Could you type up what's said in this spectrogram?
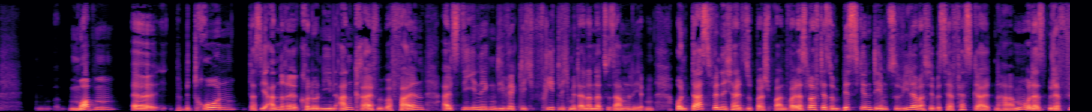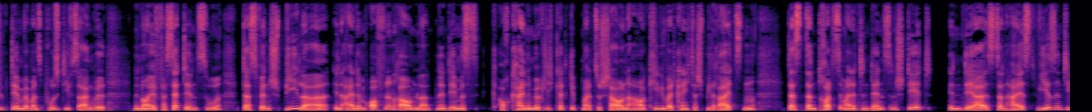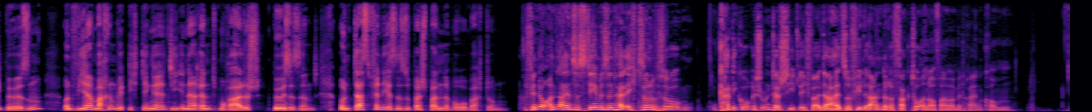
mobben, äh, bedrohen, dass sie andere Kolonien angreifen, überfallen, als diejenigen, die wirklich friedlich miteinander zusammenleben. Und das finde ich halt super spannend, weil das läuft ja so ein bisschen dem zuwider, was wir bisher festgehalten haben, oder, oder fügt dem, wenn man es positiv sagen will, eine neue Facette hinzu, dass wenn Spieler in einem offenen Raum landen, in dem es auch keine Möglichkeit gibt, mal zu schauen, ah, okay, wie weit kann ich das Spiel reizen, dass dann trotzdem eine Tendenz entsteht, in der es dann heißt, wir sind die Bösen und wir machen wirklich Dinge, die inhärent moralisch böse sind. Und das finde ich ist eine super spannende Beobachtung. Ich finde, Online-Systeme sind halt echt so, so kategorisch unterschiedlich, weil da halt so viele andere Faktoren auf einmal mit reinkommen.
